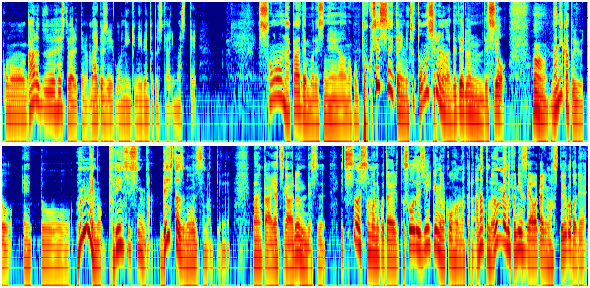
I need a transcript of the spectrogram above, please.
このガールズフェスティバルっていうのは毎年こう人気のイベントとしてありまして、その中でもですね、あの、この特設サイトにね、ちょっと面白いのが出てるんですよ。うん、何かというと、えっと、運命のプリンス診断、ベイスターズの王子様っていうね、なんかやつがあるんです。5つの質問に答えると、総勢19名の候補の中からあなたの運命のプリンスがわかります。ということで、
